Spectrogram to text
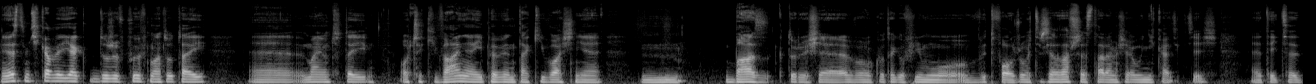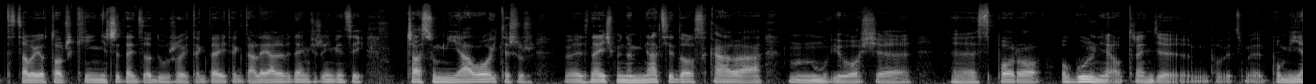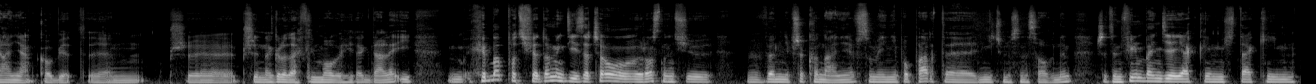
Ja jestem ciekawy, jak duży wpływ ma tutaj, e, mają tutaj oczekiwania i pewien taki właśnie mm, baz, który się wokół tego filmu wytworzył, chociaż ja zawsze staram się unikać gdzieś E, tej całej otoczki, nie czytać za dużo i tak dalej, i tak dalej, ale wydaje mi się, że im więcej czasu mijało i też już e, znaliśmy nominacje do Oscara, mówiło się sporo ogólnie o trendzie, powiedzmy, pomijania kobiet przy, przy nagrodach filmowych i tak dalej. I chyba podświadomie gdzieś zaczęło rosnąć we mnie przekonanie, w sumie nie poparte niczym sensownym, że ten film będzie jakimś takim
